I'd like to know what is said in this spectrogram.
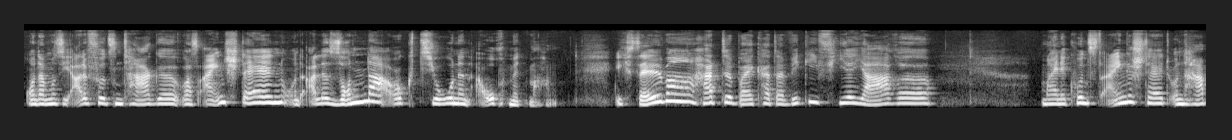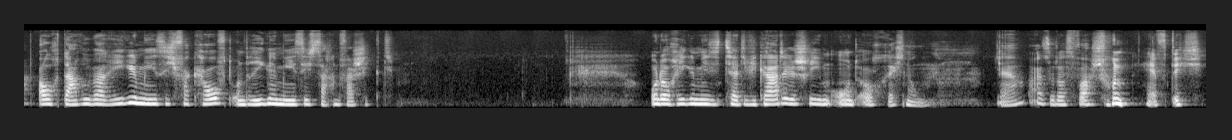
und da muss ich alle 14 Tage was einstellen und alle Sonderauktionen auch mitmachen. Ich selber hatte bei Katawiki vier Jahre meine Kunst eingestellt und habe auch darüber regelmäßig verkauft und regelmäßig Sachen verschickt. Und auch regelmäßig Zertifikate geschrieben und auch Rechnungen. Ja, also das war schon heftig.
